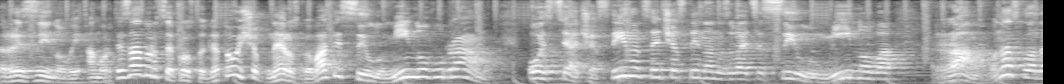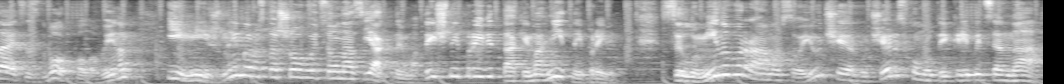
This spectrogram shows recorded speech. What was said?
резиновий амортизатор. Це просто для того, щоб не розбивати силумінову раму. Ось ця частина, ця частина називається силумінова рама. Вона складається з двох половинок, і між ними розташовується у нас як пневматичний привід, так і магнітний привід. Силумінова рама, в свою чергу, через хомути кріпиться на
